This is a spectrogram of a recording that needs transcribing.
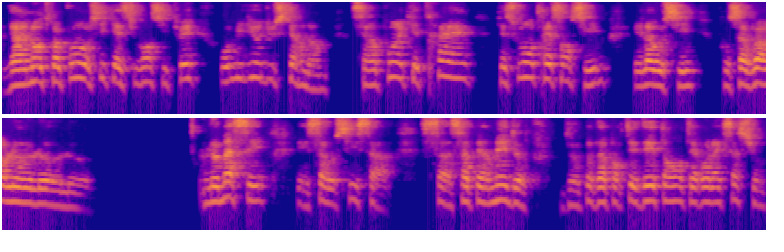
Il y a un autre point aussi qui est souvent situé au milieu du sternum. C'est un point qui est très, qui est souvent très sensible. Et là aussi, faut savoir le, le, le le masser. Et ça aussi, ça, ça, ça permet de, d'apporter détente et relaxation.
